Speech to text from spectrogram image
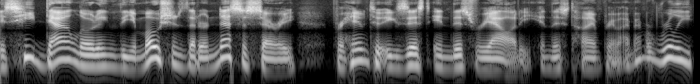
Is he downloading the emotions that are necessary for him to exist in this reality, in this time frame? I remember really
